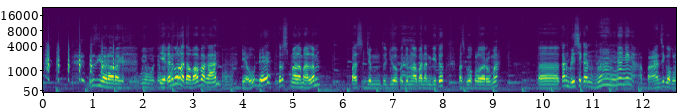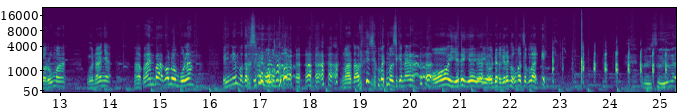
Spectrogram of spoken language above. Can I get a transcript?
terus gimana orang punya Iya kan gua nggak tahu apa-apa kan. Ah. Ya udah, terus malam-malam pas jam 7 apa jam 8-an gitu, pas gua keluar rumah eh, kan berisik kan. Ngeng, ngeng, ngeng. apaan sih gua keluar rumah? Gua nanya, "Ngapain, Pak? Kok belum pulang?" Ini motor saya mogok. Nggak tahu nih siapa yang masukin air. Oh iya iya iya ya udah akhirnya gua masuk lagi. rusuh juga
